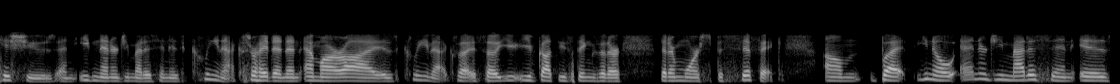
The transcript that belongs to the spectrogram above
tissues, and Eden Energy Medicine is Kleenex, right? And an MRI is Kleenex. Right? So you, you've got these things that are that are more specific. Um, but you know, energy medicine is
